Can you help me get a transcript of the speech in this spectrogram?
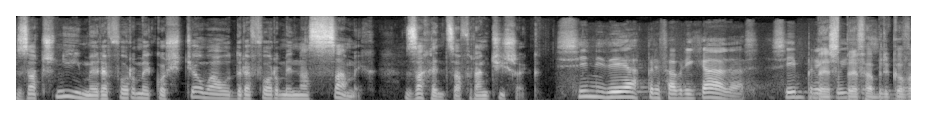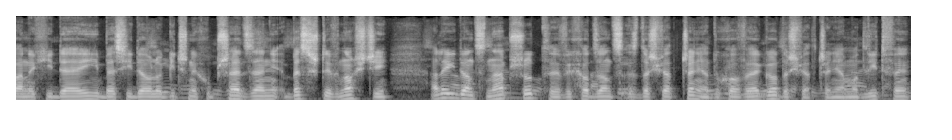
Zacznijmy reformę Kościoła od reformy nas samych, zachęca Franciszek. Bez prefabrykowanych idei, bez ideologicznych uprzedzeń, bez sztywności, ale idąc naprzód, wychodząc z doświadczenia duchowego, doświadczenia modlitwy,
